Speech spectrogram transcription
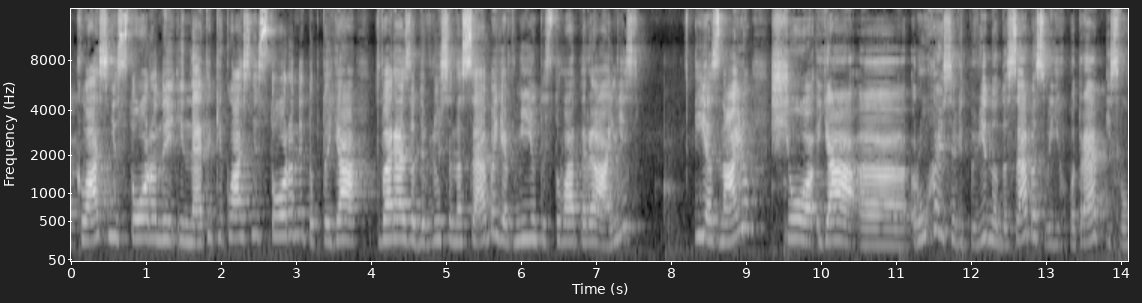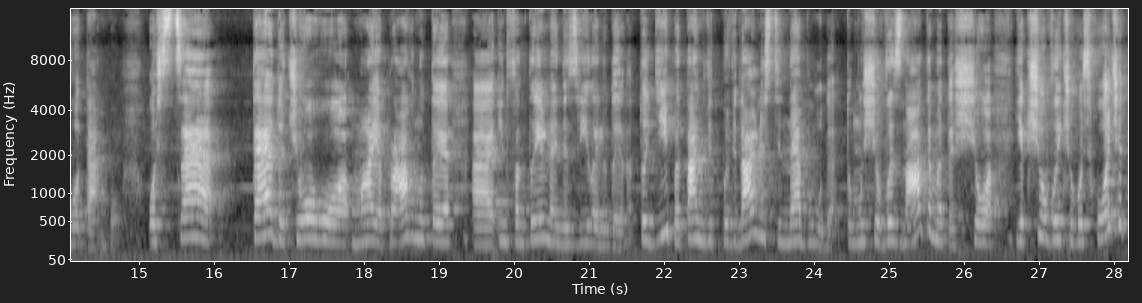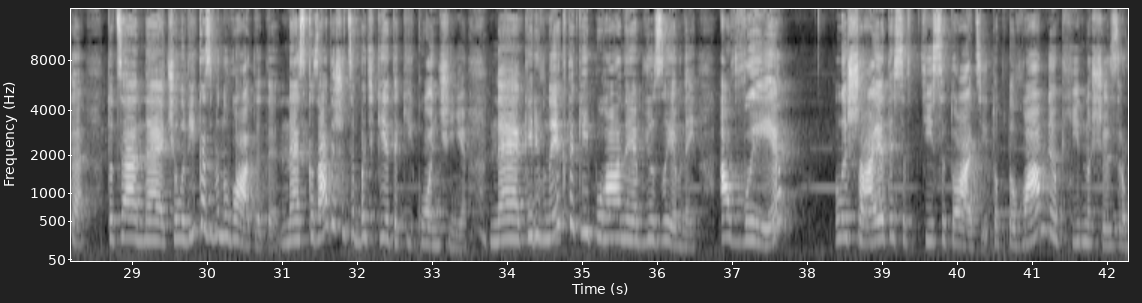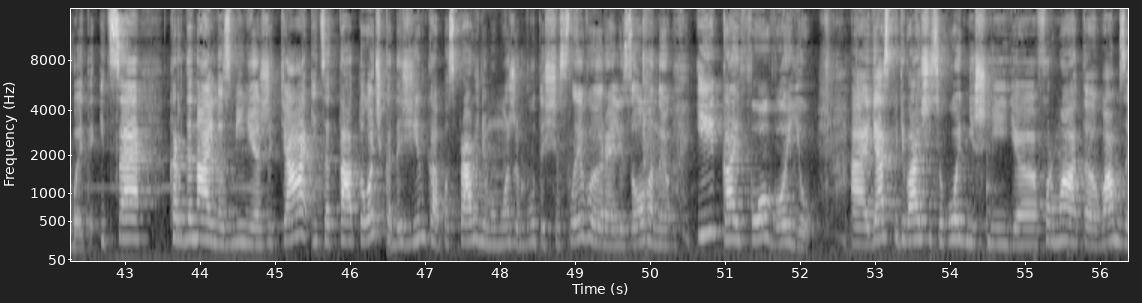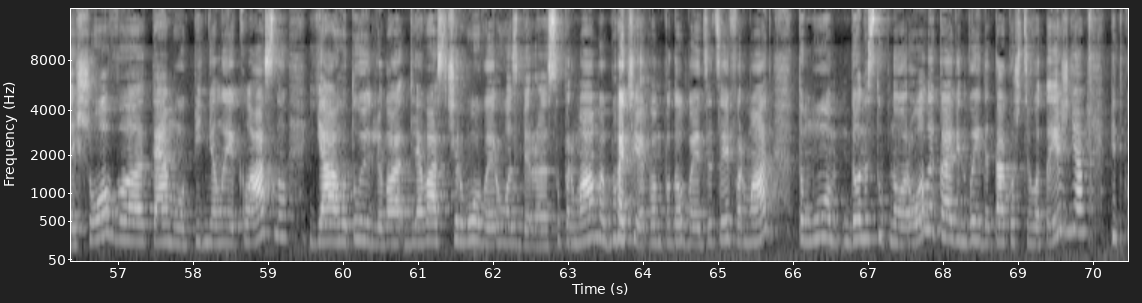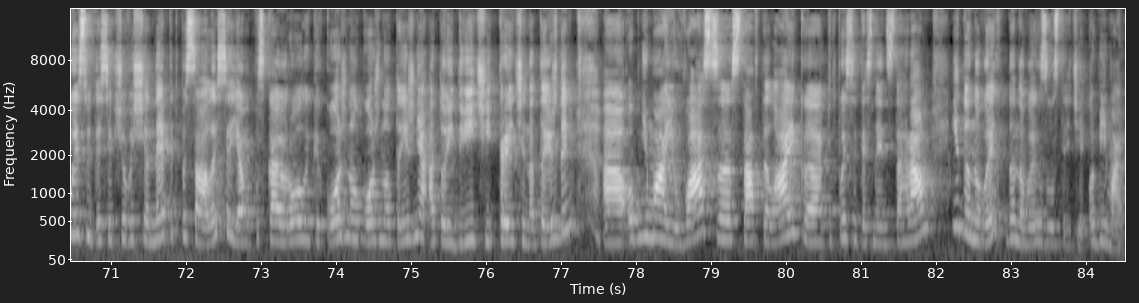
класні сторони і не такі класні сторони. Тобто я тверезо дивлюся на себе, я вмію тестувати реальність. І я знаю, що я е, рухаюся відповідно до себе, своїх потреб і свого темпу. Ось це те, до чого має прагнути е, інфантильна і незріла людина. Тоді питань відповідальності не буде, тому що ви знатимете, що якщо ви чогось хочете, то це не чоловіка звинуватити, не сказати, що це батьки такі кончені, не керівник такий поганий, аб'юзивний, а ви лишаєтеся в тій ситуації. Тобто вам необхідно щось зробити. І це кардинально змінює життя, і це та точка, де жінка по-справжньому може бути щасливою, реалізованою і кайфовою. Я сподіваюся, що сьогоднішній е, формат е, вам зайшов. е, Тему підняли класно. Я готую для вас черговий розбір супермами. Бачу, як вам подобається цей формат. Тому до наступного ролика він вийде також цього тижня. Підписуйтесь, якщо ви ще не підписалися. Я випускаю ролики кожного кожного тижня, а то й двічі, тричі на тиждень. Обнімаю вас, ставте лайк, підписуйтесь на інстаграм і до нових до нових зустрічей. Обіймаю.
